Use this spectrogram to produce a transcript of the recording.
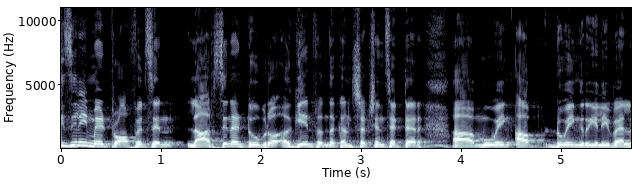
easily make profits in Larsen and Toubro again from the construction sector, moving up, doing really well.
